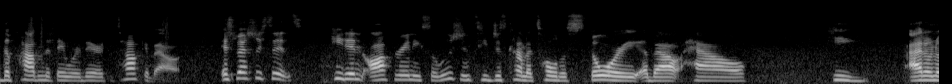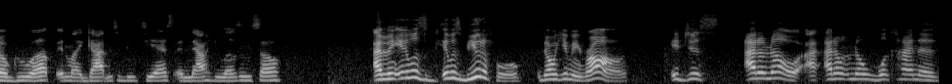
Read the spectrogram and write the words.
the problem that they were there to talk about. Especially since he didn't offer any solutions. He just kind of told a story about how he I don't know, grew up and like got into BTS and now he loves himself. I mean, it was it was beautiful. Don't get me wrong. It just I don't know. I, I don't know what kind of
